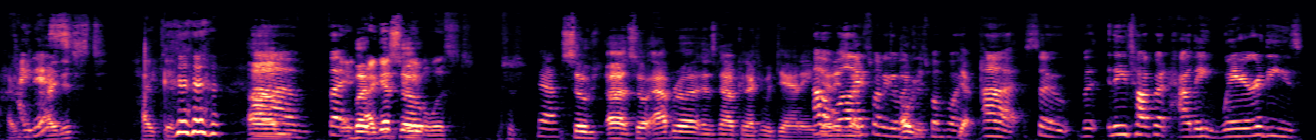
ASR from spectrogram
height, Heightist? Heightist. Um, Um, but, but- I guess so- ableist. Yeah. so uh, so Abra is now connected with Danny. oh Danny's well, I just want to go back oh, to this one point. yeah. Uh, so but they talk about how they wear these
